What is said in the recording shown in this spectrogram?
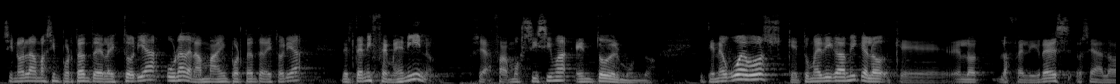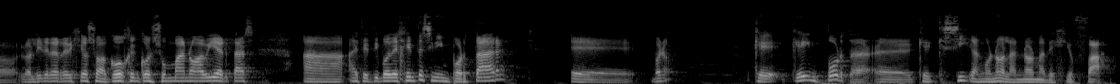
si no la más importante de la historia, una de las más importantes de la historia del tenis femenino. O sea, famosísima en todo el mundo. Y tiene huevos que tú me digas a mí que, lo, que los feligres, o sea, los líderes religiosos acogen con sus manos abiertas a, este tipo de gente sin importar, eh, bueno, ¿qué, importa eh, que, sigan o no las normas de Jehová?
